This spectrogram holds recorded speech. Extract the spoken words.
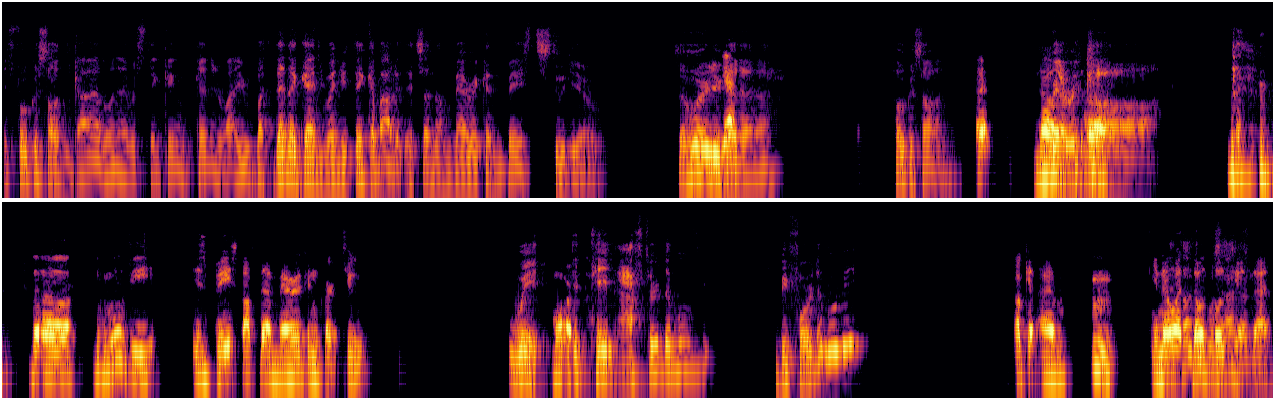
it focused on Guile when I was thinking of Ken and Ryu. But then again, when you think about it, it's an American based studio. So who are you Yeah. gonna focus on? Uh, no, America. the the movie is based off the American cartoon. Wait, More- it came after the movie? Before the movie? Okay, um, hmm. You know I what? Don't quote me on that.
